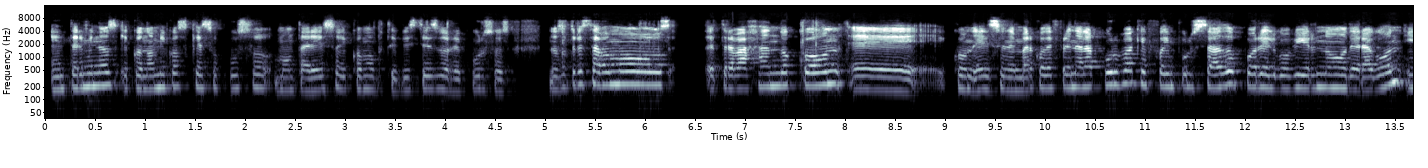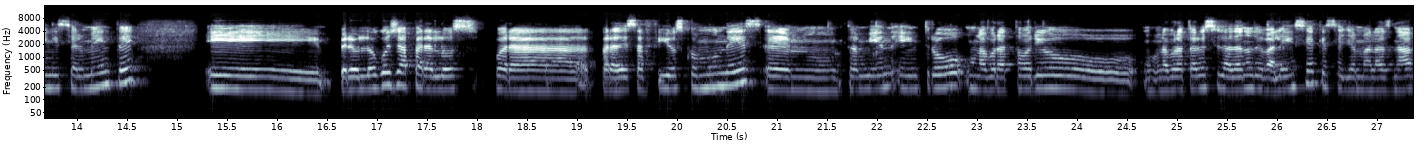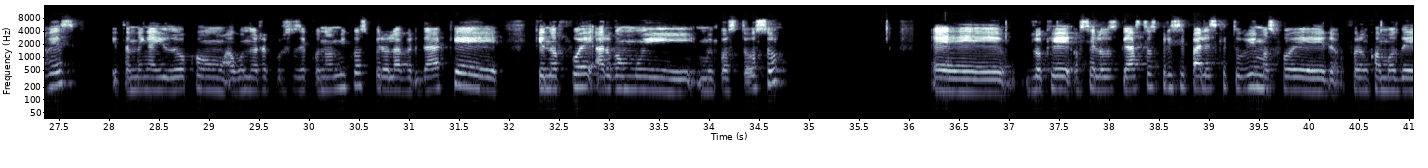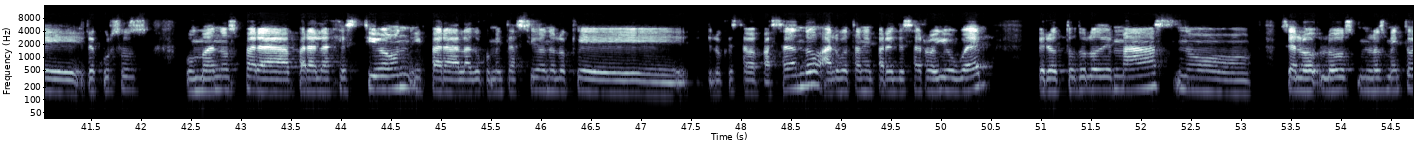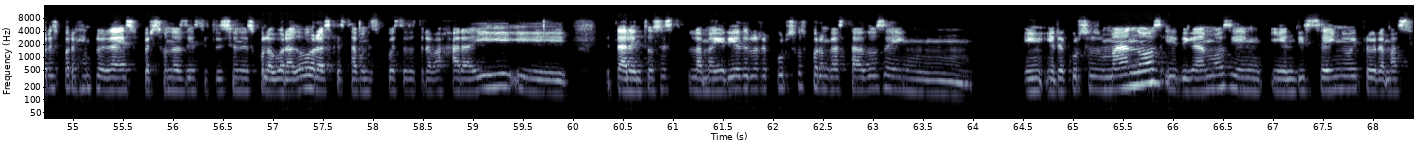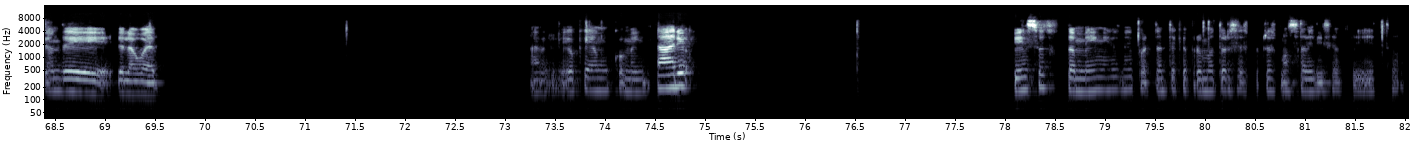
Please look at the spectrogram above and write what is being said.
En términos económicos, ¿qué supuso montar eso y cómo obtuviste los recursos? Nosotros estábamos eh, trabajando con, eh, con eso en el marco de Frena la Curva, que fue impulsado por el gobierno de Aragón inicialmente, pero luego ya para los para, para desafíos comunes em, también entró un laboratorio un laboratorio ciudadano de Valencia que se llama Las Naves que también ayudó con algunos recursos económicos, pero la verdad que, que no fue algo muy, muy costoso. Eh, lo que, o sea, los gastos principales que tuvimos fue, fueron como de recursos humanos para, para, la gestión y para la documentación de lo, que, de lo que estaba pasando, algo también para el desarrollo web, pero todo lo demás no, o sea, los, los, mentores, por ejemplo, eran personas de instituciones colaboradoras que estaban dispuestas a trabajar ahí y, tal, entonces la mayoría de los recursos fueron gastados en, en, recursos humanos y, digamos, y en, y en diseño y programación de, de, la web. A ver, veo que hay un comentario. Pienso también es muy importante que el promotor se responsabilice del proyecto.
